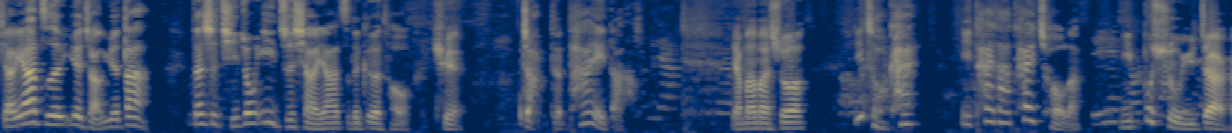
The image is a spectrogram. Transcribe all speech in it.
小鸭子越长越大，但是其中一只小鸭子的个头却长得太大了。鸭妈妈说：“你走开，你太大太丑了，你不属于这儿。”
